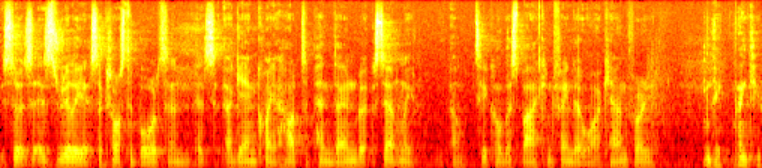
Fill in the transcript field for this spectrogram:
so it's, it's really it's across the board, and it's again quite hard to pin down. But certainly, I'll take all this back and find out what I can for you. Okay, thank you.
